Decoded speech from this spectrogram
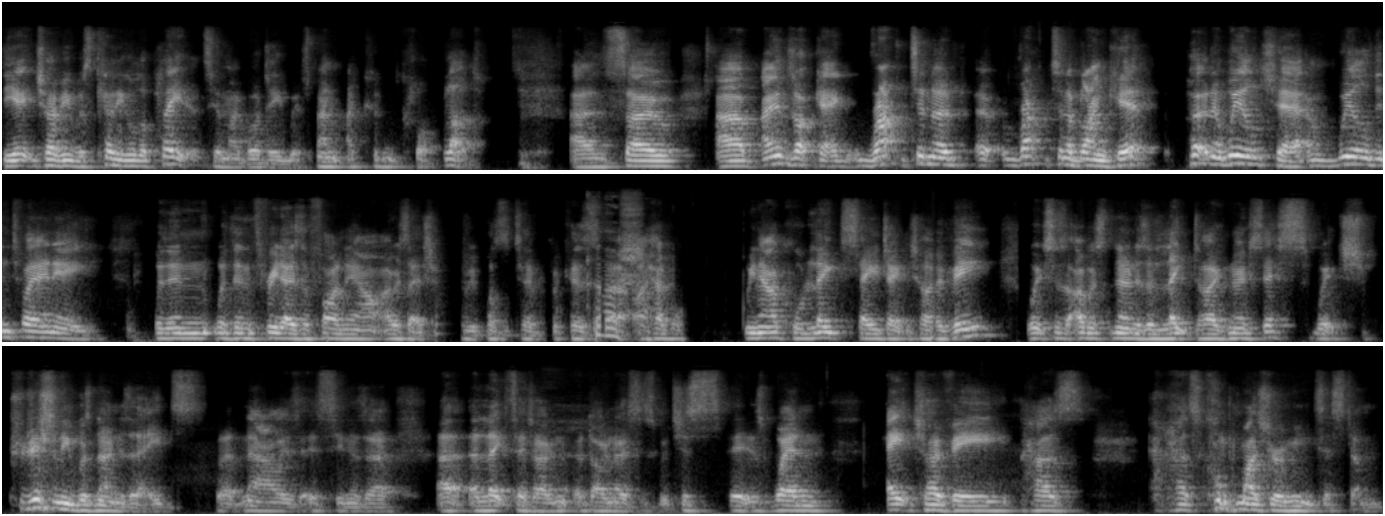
the HIV was killing all the platelets in my body, which meant I couldn't clot blood. And so uh, I ended up getting wrapped in a uh, wrapped in a blanket, put in a wheelchair, and wheeled into A and E within within three days of finding out I was HIV positive because uh, I had we now call late stage HIV, which is I was known as a late diagnosis, which traditionally was known as AIDS, but now is, is seen as a, a, a late stage diagnosis, which is is when HIV has has compromised your immune system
